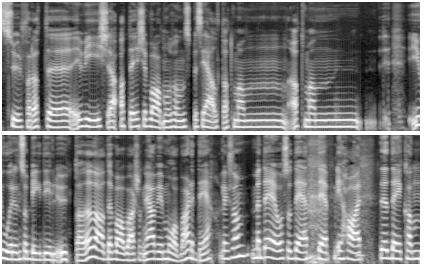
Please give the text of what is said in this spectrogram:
sur for at, uh, ikke, at det ikke var noe sånn spesielt at man, at man gjorde en så big deal ut av det. da Det var bare sånn, ja, vi må vel det, liksom. Men det er jo også det, det jeg har Det det jeg kan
